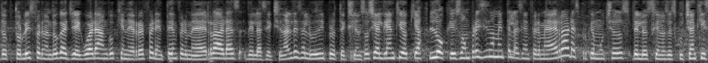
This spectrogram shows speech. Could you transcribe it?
Doctor Luis Fernando Gallego Arango, quien es referente de enfermedades raras de la Seccional de Salud y Protección Social de Antioquia, lo que son precisamente las enfermedades raras, porque muchos de los que nos escuchan quizás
